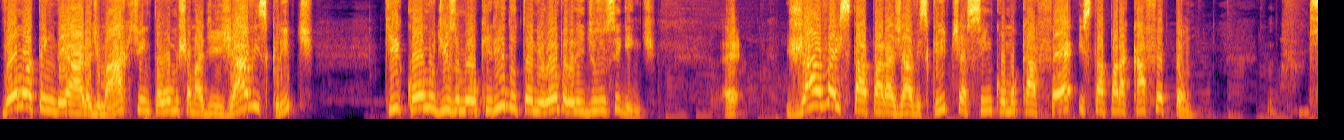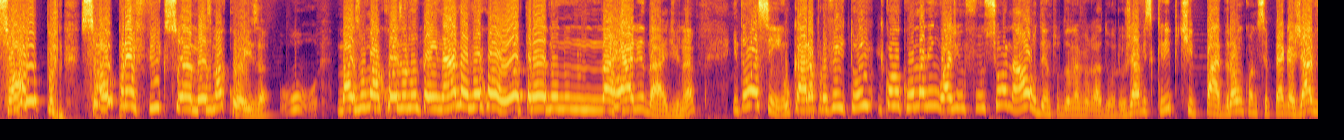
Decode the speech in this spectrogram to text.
Vamos atender a área de marketing, então vamos chamar de JavaScript, que, como diz o meu querido Tony Lâmpada, ele diz o seguinte: é, Java está para JavaScript, assim como café está para cafetão. Só o, só o prefixo é a mesma coisa. O, mas uma coisa não tem nada a ver com a outra no, no, na realidade, né? Então, assim, o cara aproveitou e, e, colocou uma linguagem funcional dentro do navegador. O JavaScript padrão, quando você pega Java,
